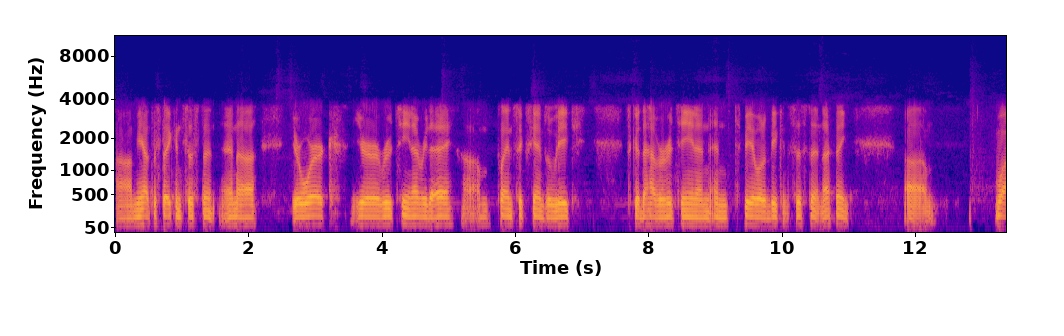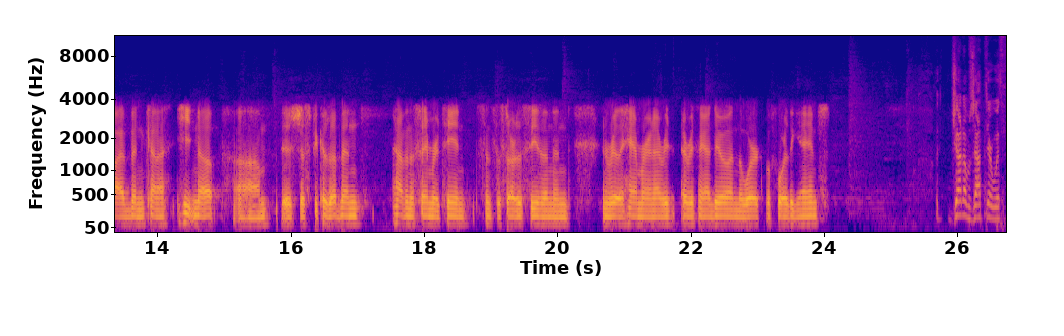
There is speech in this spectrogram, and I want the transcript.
um, you have to stay consistent and. uh, your work, your routine every day. Um, playing six games a week, it's good to have a routine and, and to be able to be consistent. And I think um, why I've been kind of heating up um, is just because I've been having the same routine since the start of the season and and really hammering every everything I do in the work before the games. Jud, I was out there with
